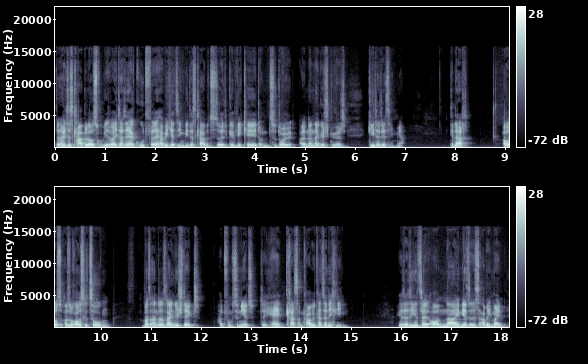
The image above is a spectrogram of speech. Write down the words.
Dann habe ich das Kabel ausprobiert, weil ich dachte, ja gut, vielleicht habe ich jetzt irgendwie das Kabel zu doll gewickelt und zu doll aneinander geschnürt. Geht halt jetzt nicht mehr. Gedacht, aus, also rausgezogen, was anderes reingesteckt, hat funktioniert. Da ich, hä, krass, am Kabel kann es ja nicht liegen. Ich hatte die ganze Zeit, oh nein, jetzt habe ich meinen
